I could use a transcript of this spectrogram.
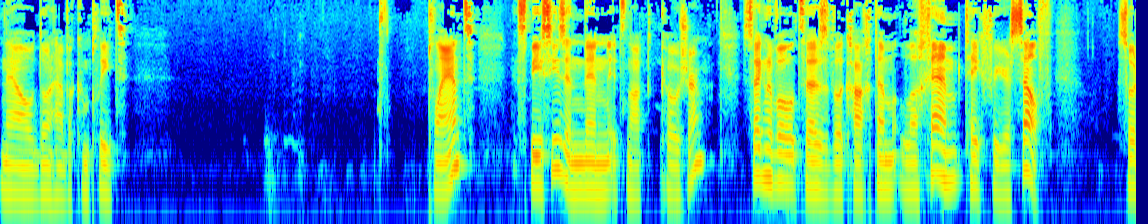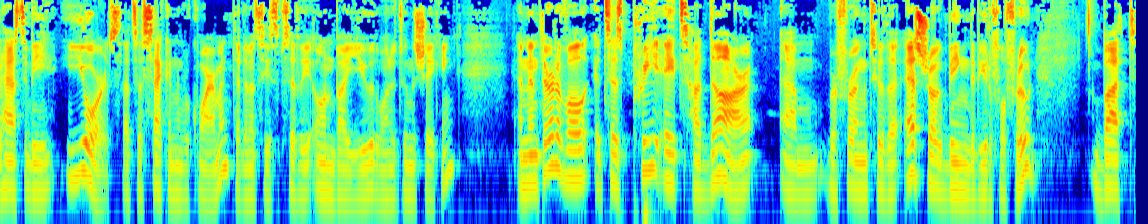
now don't have a complete plant species, and then it's not kosher. Second of all, it says v'lakachtem lachem, take for yourself. So it has to be yours. That's a second requirement that it must be specifically owned by you, the one who's doing the shaking. And then third of all, it says pri eitz hadar, um, referring to the esrog being the beautiful fruit, but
